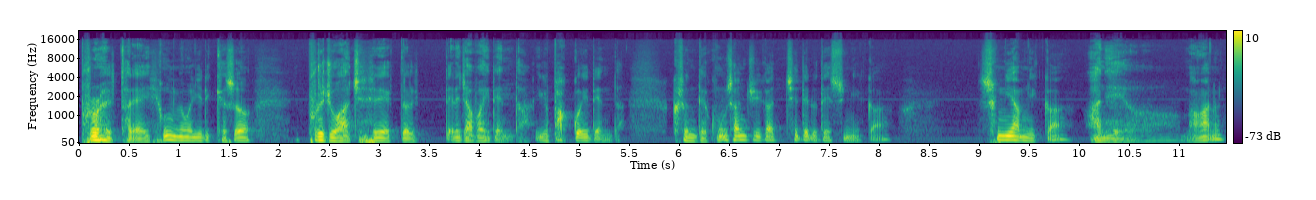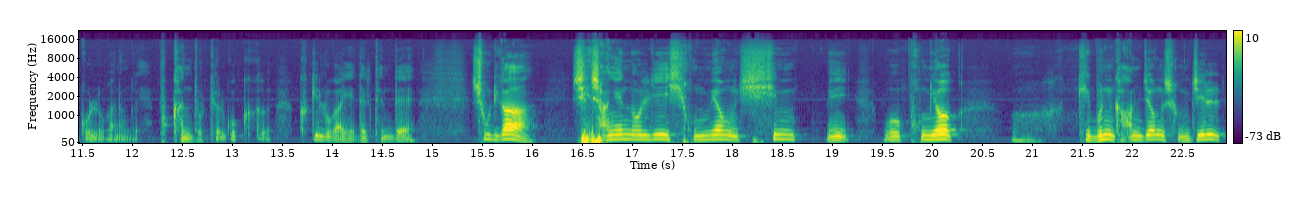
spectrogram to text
프로레타리아의 혁명을 일으켜서 부르주아 세력들 때려잡아야 된다. 이거 바꿔야 된다. 그런데 공산주의가 제대로 됐습니까? 승리합니까? 아니에요. 망하는 꼴로 가는 거예요. 북한도 결국 그, 그 길로 가게 될 텐데 우리가 세상의 논리, 혁명, 힘, 뭐 폭력, 어, 기분, 감정, 성질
